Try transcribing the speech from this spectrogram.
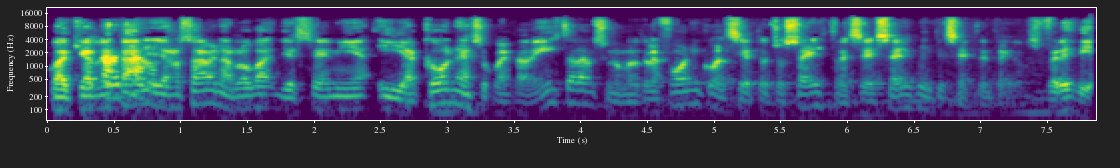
Cualquier detalle, ya lo saben, arroba Yesenia y Acona en su cuenta de Instagram, su número telefónico, el 786-366-2632. Feliz día.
